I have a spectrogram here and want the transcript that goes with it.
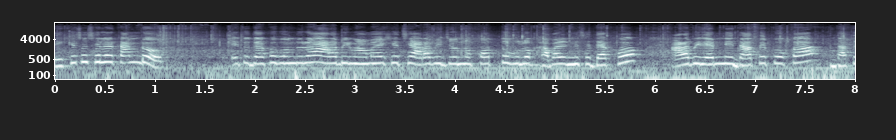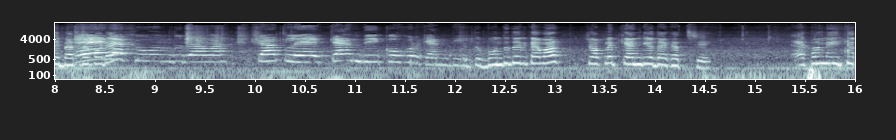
দেখেছ ছেলের কাণ্ড? এই তো দেখো বন্ধুরা আরবির মামা এসেছে আরবির জন্য কতগুলো খাবার এনেছে দেখো। আরবির এমনি দাঁতে পোকা দাঁতে ব্যথা করে। তো বন্ধুদেরকে আবার চকলেট ক্যান্ডিও দেখাচ্ছে। এখন এই তো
